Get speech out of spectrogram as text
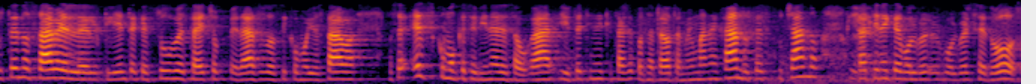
usted no sabe, el, cliente que sube está hecho pedazos así como yo estaba, o sea, es como que se viene a desahogar y usted tiene que estarse concentrado también manejando, usted escuchando, o sea, tiene que volver, volverse dos.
